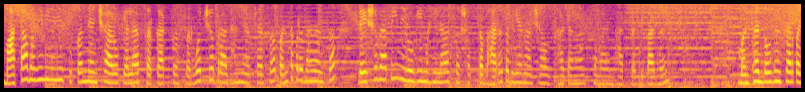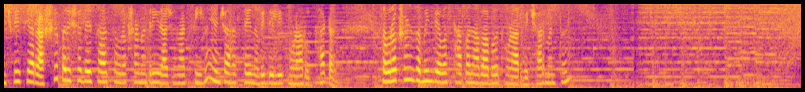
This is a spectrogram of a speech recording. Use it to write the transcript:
माता भगिनी आणि सुकन्यांच्या आरोग्याला सरकारचं सर्वोच्च प्राधान्य असल्याचं पंतप्रधानांचं देशव्यापी निरोगी महिला सशक्त भारत अभियानाच्या उद्घाटन समारंभात प्रतिपादन. मंथन दोन हजार पंचवीस या राष्ट्रीय परिषदेचं आज संरक्षण मंत्री राजनाथ सिंह यांच्या हस्ते नवी दिल्लीत होणार उद्घाटन. संरक्षण जमीन व्यवस्थापनाबाबत होणार विचारमंथन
